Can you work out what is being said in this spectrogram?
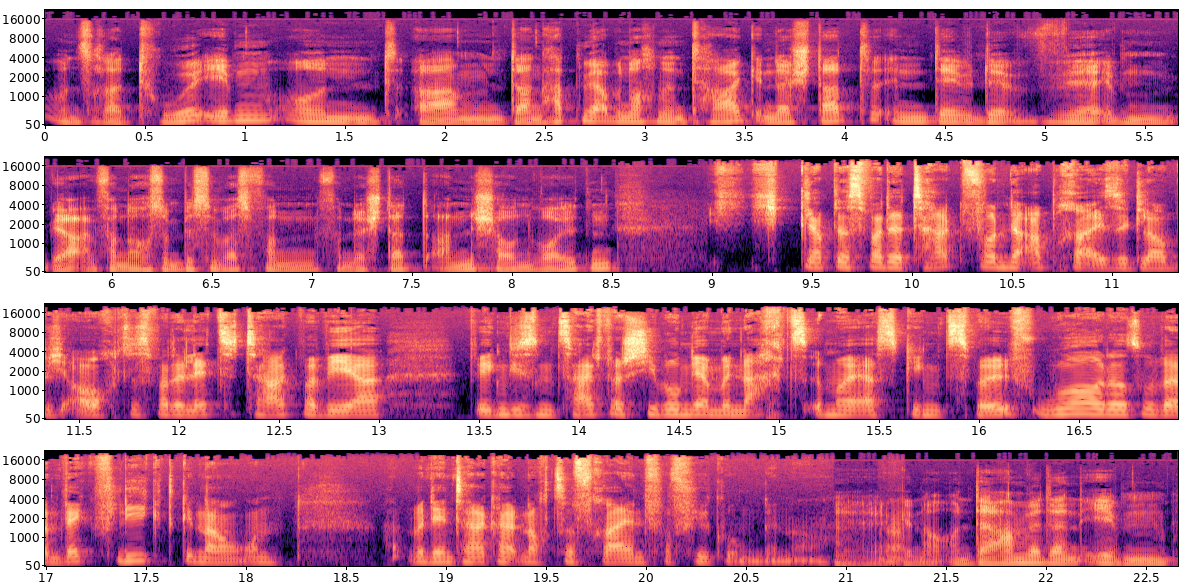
unserer Tour eben. Und ähm, dann hatten wir aber noch einen Tag in der Stadt, in dem wir eben ja einfach noch so ein bisschen was von, von der Stadt anschauen wollten ich glaube, das war der Tag von der Abreise, glaube ich auch. Das war der letzte Tag, weil wir ja wegen diesen Zeitverschiebungen ja nachts immer erst gegen 12 Uhr oder so dann wegfliegt, genau. Und hatten wir den Tag halt noch zur freien Verfügung, genau. Ja, ja. genau. Und da haben wir dann eben,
